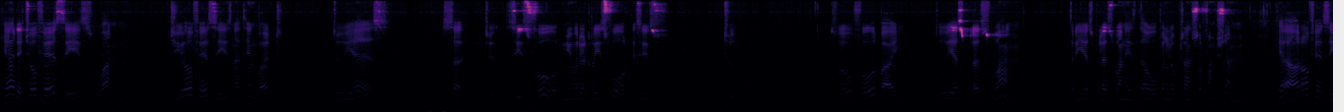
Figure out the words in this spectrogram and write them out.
here h of s is 1 g of s is nothing but 2s sorry this is 4 numerator is 4 this is 2 so 4 by 2s plus 1 3s plus 1 is the open loop transfer function. Here r of s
